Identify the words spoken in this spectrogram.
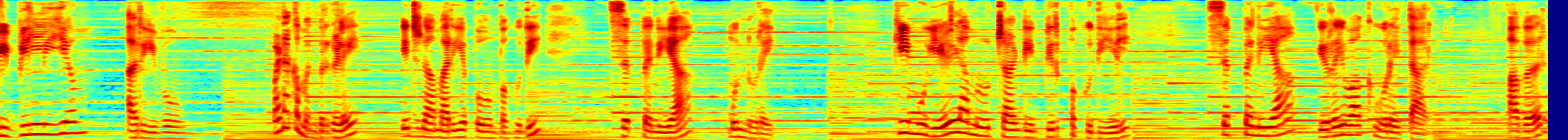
விவிலியம் அறிவோம். வணக்கம் அன்பர்களே இன்று நாம் அறியப் போகும் பகுதி செப்பனியா முன்னுரை. கிமு ஏழாம் நூற்றாண்டின் பிற்பகுதியில் செப்பனியா இறைவாக்கு உரைத்தார். அவர்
